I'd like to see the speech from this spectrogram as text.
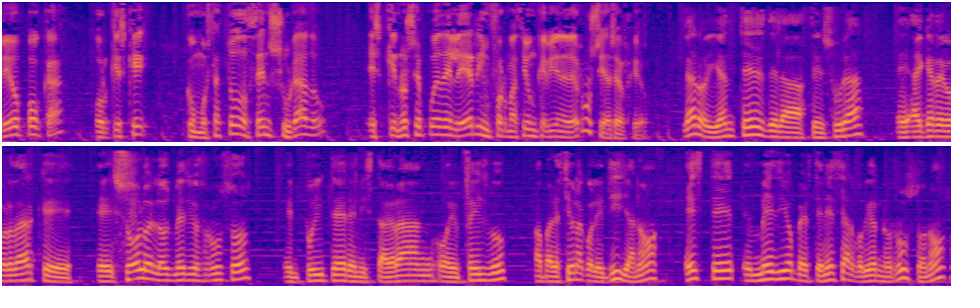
veo poca, porque es que como está todo censurado, es que no se puede leer información que viene de Rusia, Sergio. Claro, y antes de la censura eh, hay que recordar que eh, solo en los medios rusos, en Twitter, en Instagram o en Facebook, apareció una coletilla, ¿no? Este medio pertenece al gobierno ruso, ¿no?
